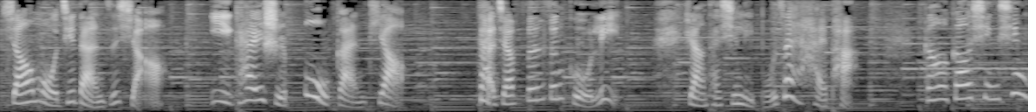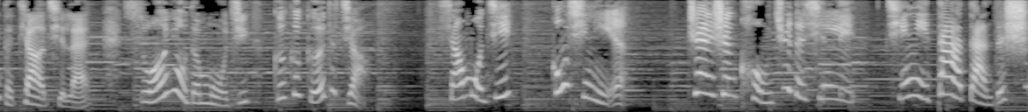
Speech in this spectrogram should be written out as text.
小母鸡胆子小，一开始不敢跳，大家纷纷鼓励，让它心里不再害怕，高高兴兴地跳起来。所有的母鸡咯咯咯地叫。小母鸡，恭喜你，战胜恐惧的心理，请你大胆地试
